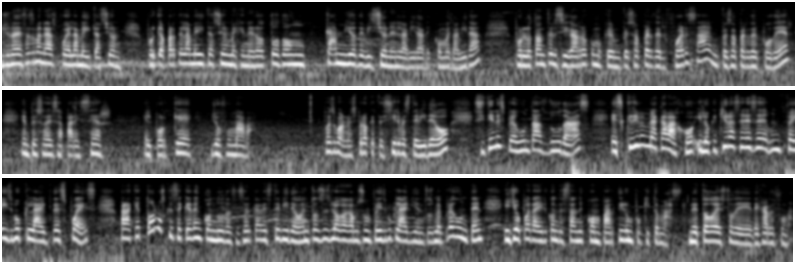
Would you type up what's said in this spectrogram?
Y una de esas maneras fue la meditación, porque aparte la meditación me todo un cambio de visión en la vida, de cómo es la vida. Por lo tanto, el cigarro como que empezó a perder fuerza, empezó a perder poder, empezó a desaparecer el por qué yo fumaba. Pues bueno, espero que te sirva este video. Si tienes preguntas, dudas, escríbeme acá abajo y lo que quiero hacer es un Facebook Live después para que todos los que se queden con dudas acerca de este video, entonces luego hagamos un Facebook Live y entonces me pregunten y yo pueda ir contestando y compartir un poquito más de todo esto de dejar de fumar,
